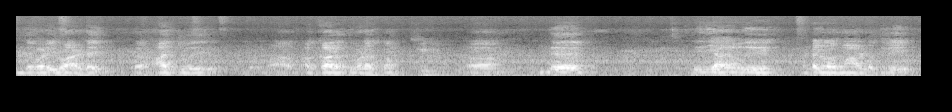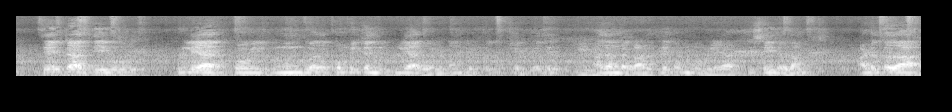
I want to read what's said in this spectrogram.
இந்த வழிபாடை ஆற்றுவது அக்காலத்து வழக்கம். இந்த ரீதியாக வந்து மட்டக்களப்பு மாவட்டத்திலே சேற்றாத்தீவு பிள்ளையார் கோவிலுக்கு முன்பு அது கொம்பிச்சந்தி பிள்ளையார் கோவில் தான் சொல்றது ம். அது அந்த காலத்திலே கொம்பு விளையாட்டு செய்த இடம். அடுத்ததாக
